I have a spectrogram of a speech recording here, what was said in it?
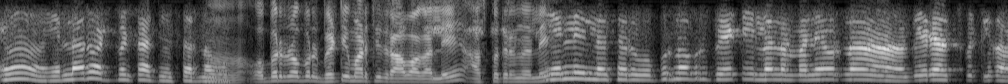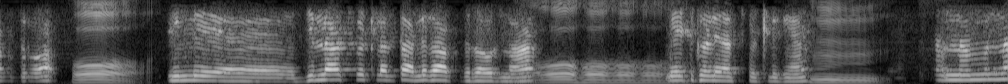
ಹ್ಮ್ ಎಲ್ಲಾರು ಅಡ್ಮಿಟ್ ಆದ್ವಿ ಸರ್ ನಾವು. ಒಬ್ಬರನ್ನೊಬ್ರು ಭೇಟಿ ಮಾಡ್ತಿದ್ರ ಆವಾಗ ಅಲ್ಲಿ ಆಸ್ಪತ್ರೆನಲ್ಲಿ? ಎಲ್ಲಿ ಇಲ್ಲ ಸರ್ ಒಬ್ರನ್ನೊಬ್ರು ಭೇಟಿ ಇಲ್ಲ ನಮ್ಮ ಮನೆಯವ್ರನ್ನ ಬೇರೆ ಹಾಸ್ಪಿಟ್ಲ್ ಹಾಕಿದ್ರು. ಓ. ಇಲ್ಲಿ ಜಿಲ್ಲಾ ಹಾಸ್ಪಿಟ್ಲ್ ಅಂತ ಅಲ್ಲಿಗೆ ಹಾಕಿದ್ರು ಅವ್ರನ್ನ ಓ ಹೋ ಹೋ ಹೋ ಮೇಟ್ಗಳಿ ಹಾಸ್ಪಿಟ್ಲಿಗೆ ಹ್ಮ್. ನಮ್ಮನ್ನ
